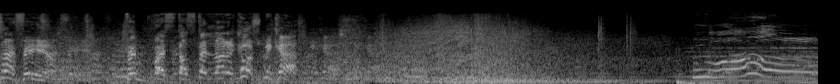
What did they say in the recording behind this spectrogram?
Zephyr! Tempesta stellare cosmica! Wow!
